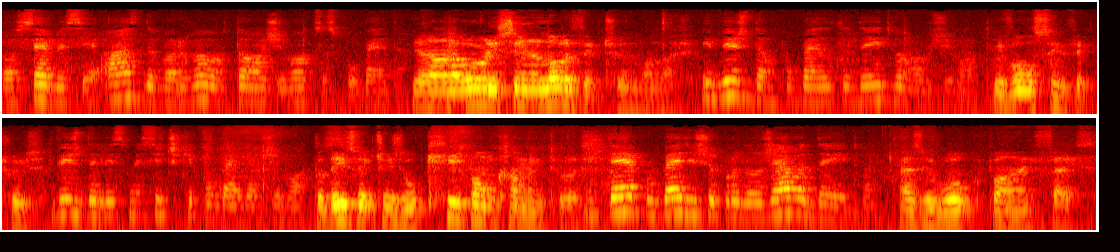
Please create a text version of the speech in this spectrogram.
в себе си, аз да вървя в този живот с победа. You know, and I've already seen a lot of victory in my life. И виждам победата да идва в живота. We've all seen victories. Виждали сме всички победа в живота. But these victories will keep on coming to И us те победи ще продължават да идват, as we walk by faith.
